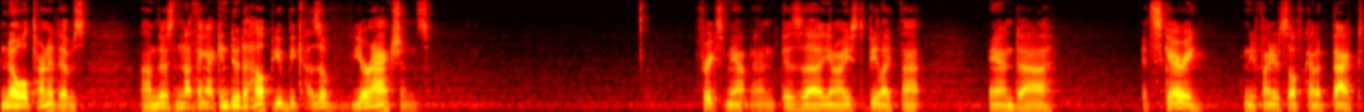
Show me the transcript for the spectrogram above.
no alternatives. Um, there's nothing I can do to help you because of your actions freaks me out, man. Because uh, you know I used to be like that, and uh, it's scary when you find yourself kind of backed,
